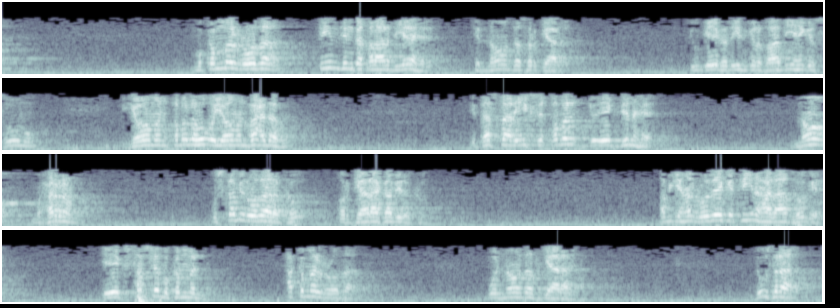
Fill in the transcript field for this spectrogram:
مکمل روزہ تین دن کا قرار دیا ہے۔ کہ نو، دس اور گیارہ۔ کیونکہ ایک حدیث کے الفاظ یہ ہیں کہ سوم یومن قبل ہو یومن فائدہ ہو کہ دس تاریخ سے قبل جو ایک دن ہے، نو محرم، اس کا بھی روزہ رکھو اور گیارہ کا بھی رکھو۔ اب یہاں روزے کے تین حالات ہو گئے۔ ایک سب سے مکمل، اکمل روزہ، وہ نو، دس، گیارہ ہے۔ دوسرا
